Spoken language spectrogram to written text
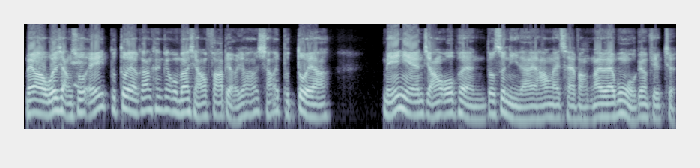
没有，我是想说，哎，不对啊！刚刚看看，我们要想要发表一下，想，哎，不对啊！每一年讲 Open 都是你来，然后来采访，来来问我跟 Victor，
